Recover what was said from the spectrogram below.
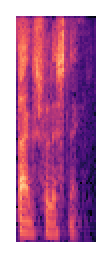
thanks for listening.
